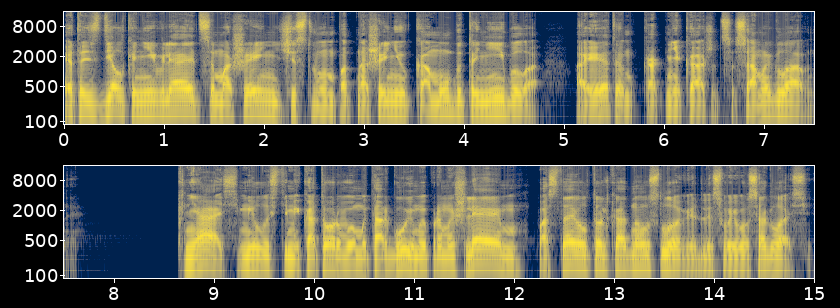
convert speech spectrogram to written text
Эта сделка не является мошенничеством по отношению к кому бы то ни было, а это, как мне кажется, самое главное. Князь, милостями которого мы торгуем и промышляем, поставил только одно условие для своего согласия.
